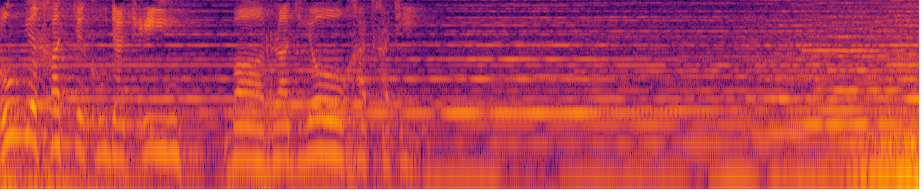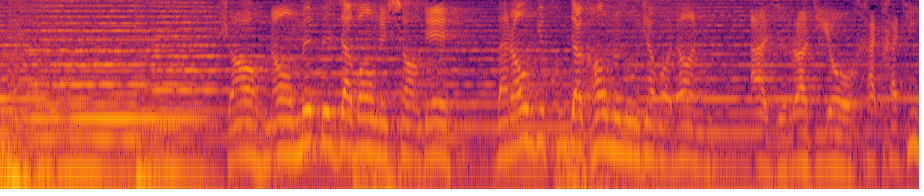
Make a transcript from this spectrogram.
روی خط کودکی با رادیو خط خطی شاهنامه به زبان ساده برای کودکان و نوجوانان از رادیو خط خطی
